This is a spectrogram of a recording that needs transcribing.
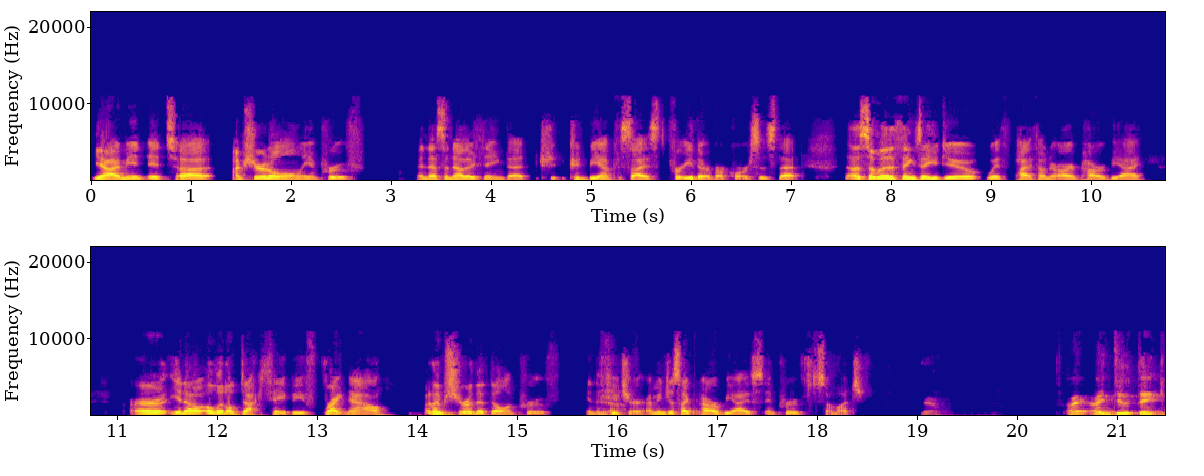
yeah. I mean, it. Uh, I'm sure it'll only improve, and that's another thing that could be emphasized for either of our courses. That uh, some of the things that you do with Python or R and Power BI are you know a little duct tapey right now, but I'm hmm. sure that they'll improve in the yeah. future. I mean, just like Power BI's improved so much. Yeah. I, I do think,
